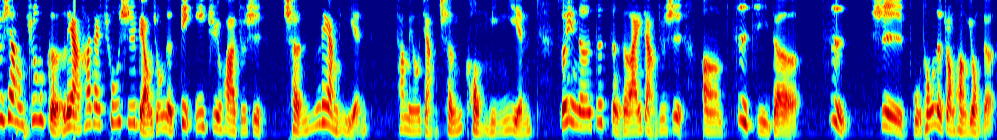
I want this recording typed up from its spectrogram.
就像诸葛亮，他在《出师表》中的第一句话就是“陈亮言”，他没有讲“陈孔明言”。所以呢，这整个来讲就是，呃，自己的字是普通的状况用的。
